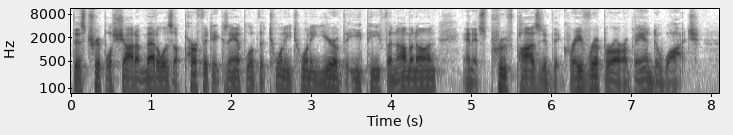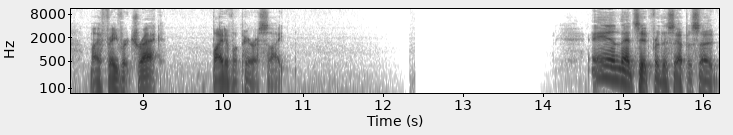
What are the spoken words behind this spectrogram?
This triple shot of metal is a perfect example of the 2020 year of the EP phenomenon, and it's proof positive that Grave Ripper are a band to watch. My favorite track, Bite of a Parasite. And that's it for this episode.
